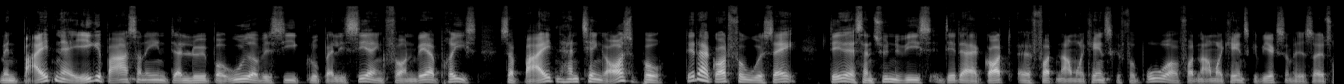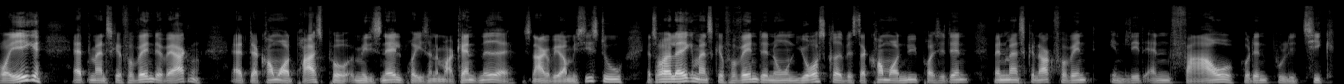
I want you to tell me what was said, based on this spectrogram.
men Biden er ikke bare sådan en, der løber ud og vil sige globalisering for enhver pris, så Biden han tænker også på, det, der er godt for USA, det er sandsynligvis det, der er godt øh, for den amerikanske forbruger og for den amerikanske virksomhed. Så jeg tror ikke, at man skal forvente hverken, at der kommer et pres på medicinalpriserne markant nedad, det snakker vi om i sidste uge. Jeg tror heller ikke, at man skal forvente nogen jordskred, hvis der kommer en ny præsident, men man skal nok forvente en lidt anden farve på den politik,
